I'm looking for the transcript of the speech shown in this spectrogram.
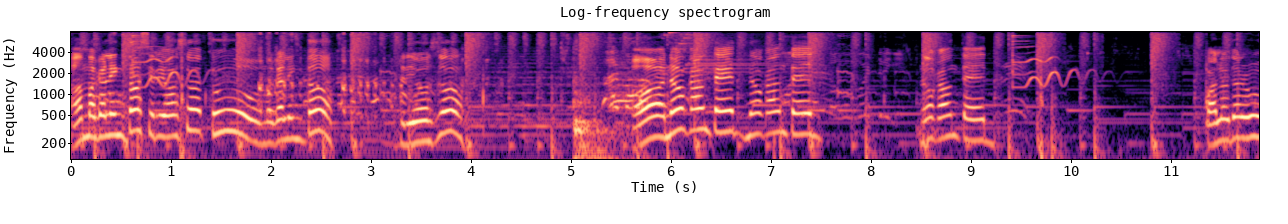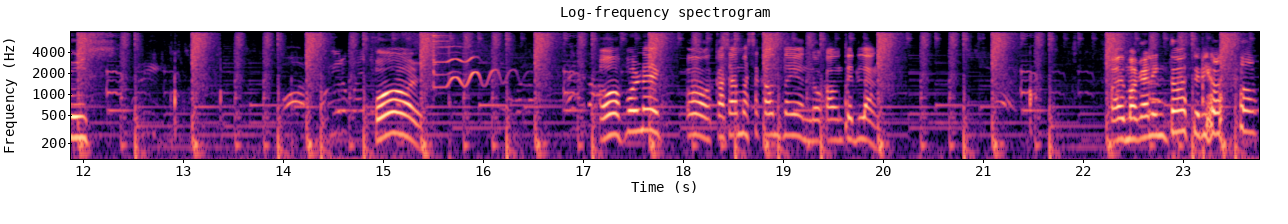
Ah, magaling to. Seryoso. Two. Magaling to. Seryoso. Oh, no counted. No counted. No counted. Follow the rules. Four. Oh, four next. Oh, kasama sa count na yun. No counted lang. Ay, magaling to. Seryoso.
